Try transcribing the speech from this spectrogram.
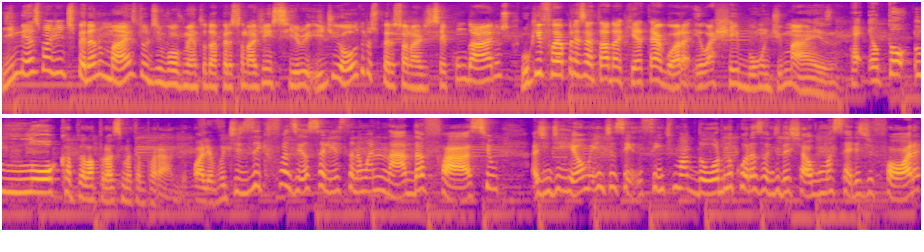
E mesmo a gente esperando mais do desenvolvimento da personagem Ciri e de outros personagens secundários, o que foi apresentado aqui até agora eu achei bom demais. Né? É, eu tô louca pela próxima temporada. Olha, eu vou te dizer que fazer essa lista não é nada fácil. A gente realmente assim, sente uma dor no coração de deixar algumas séries de fora.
